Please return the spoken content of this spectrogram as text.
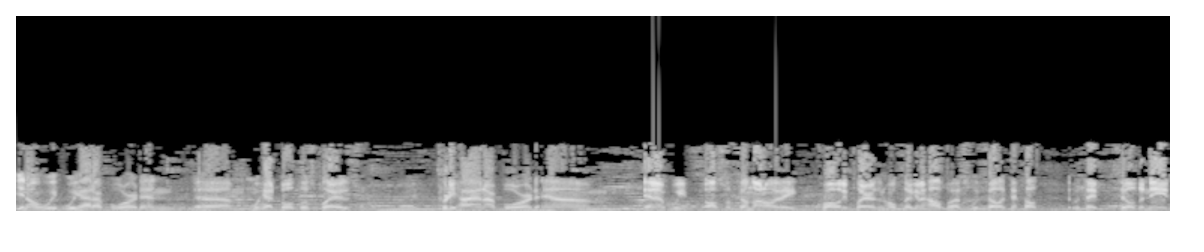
you know, we, we had our board and um, we had both those players pretty high on our board. Um, and we also feel not only they quality players and hopefully going to help us, we felt like they felt they filled the need.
